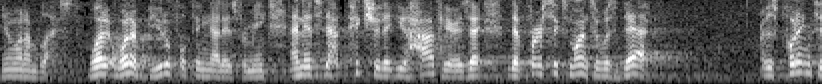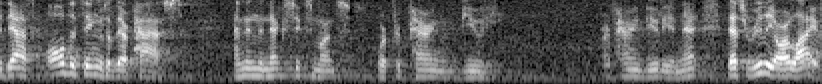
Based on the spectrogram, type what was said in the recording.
You know what? I'm blessed. What, what a beautiful thing that is for me. And it's that picture that you have here is that the first six months, it was death. It was putting to death all the things of their past. And then the next six months, we're preparing beauty preparing beauty. And that, that's really our life.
